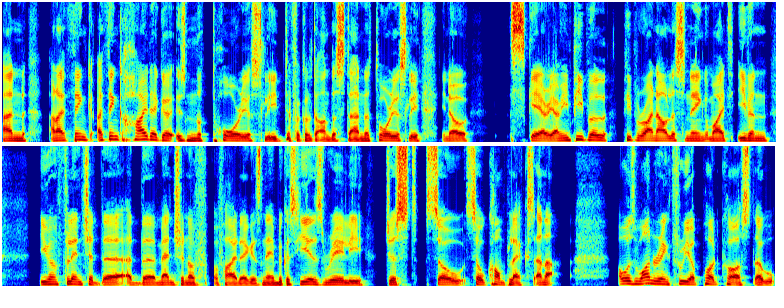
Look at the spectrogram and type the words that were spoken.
and and I think I think Heidegger is notoriously difficult to understand. Notoriously, you know, scary. I mean, people people right now listening might even even flinch at the at the mention of of Heidegger's name because he is really just so so complex. And I was wondering through your podcast, uh,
